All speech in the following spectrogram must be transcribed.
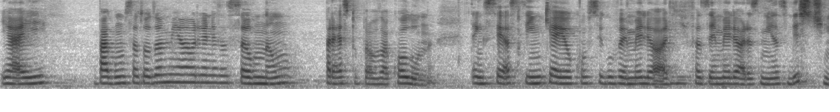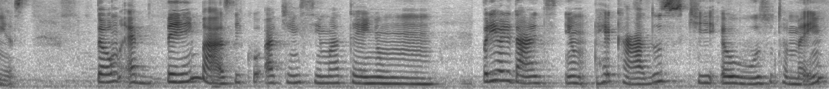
E aí, bagunça toda a minha organização, não presto para usar coluna. Tem que ser assim que aí eu consigo ver melhor e fazer melhor as minhas listinhas. Então, é bem básico. Aqui em cima tem um prioridades e um recados que eu uso também.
